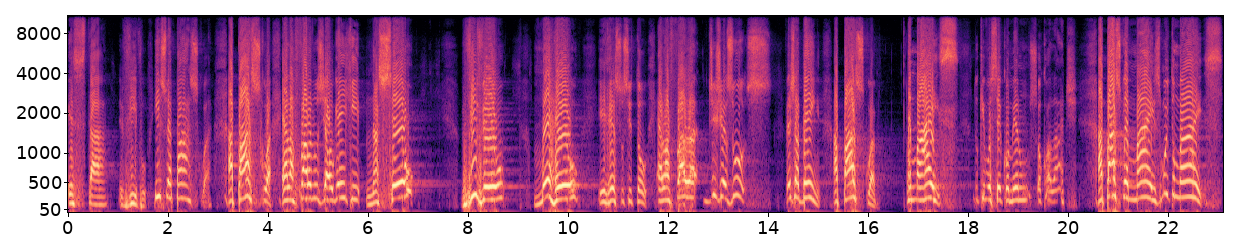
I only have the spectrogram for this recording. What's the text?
está vivo. Isso é Páscoa. A Páscoa, ela fala-nos de alguém que nasceu, viveu, morreu e ressuscitou. Ela fala de Jesus. Veja bem, a Páscoa é mais do que você comer um chocolate. A Páscoa é mais, muito mais,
